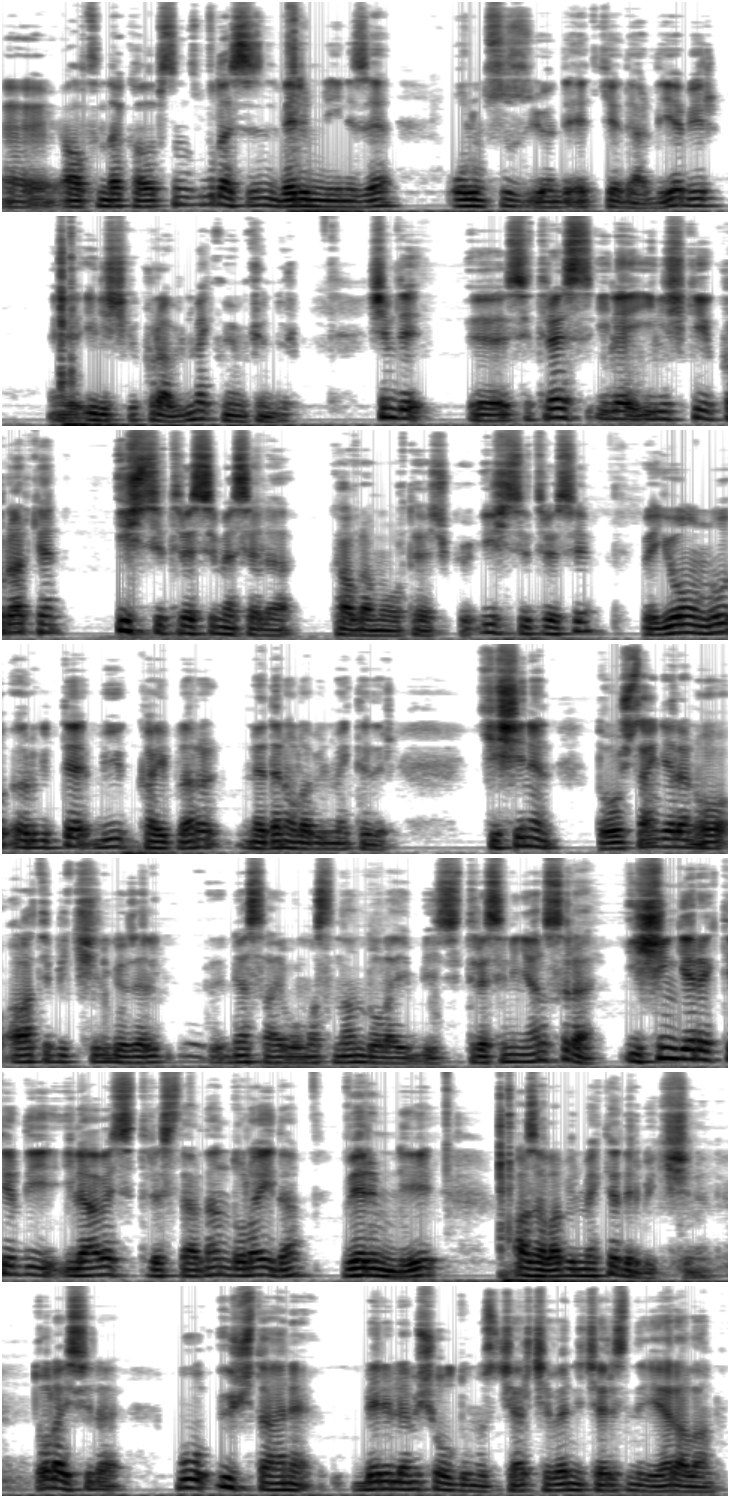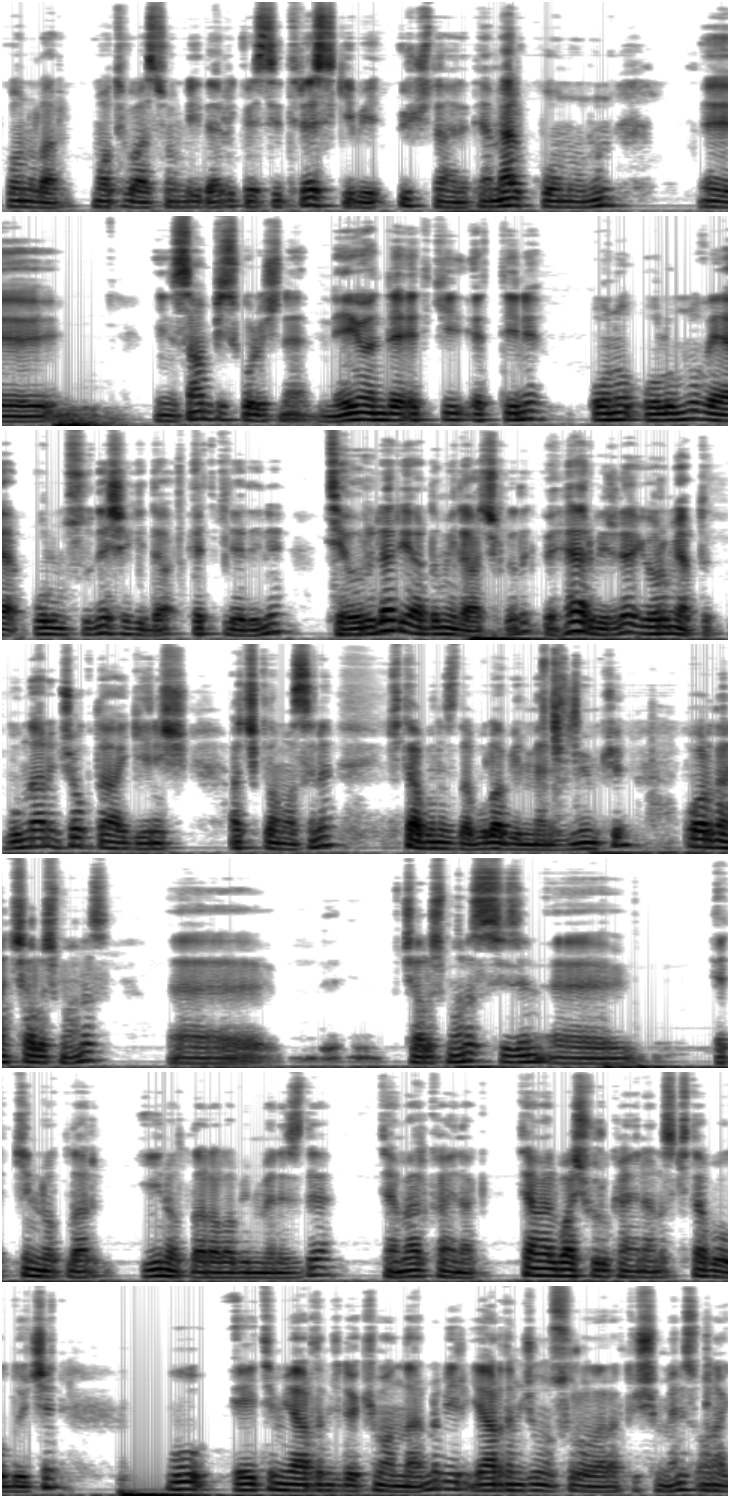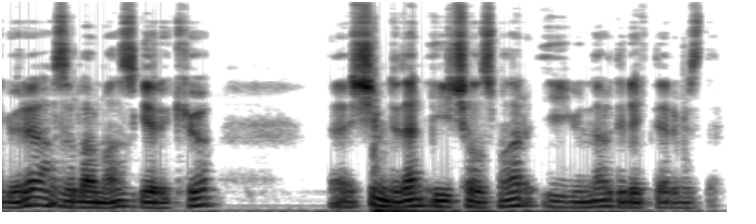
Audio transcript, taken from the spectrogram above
e, altında kalırsınız. Bu da sizin verimliliğinize olumsuz yönde etki eder diye bir e, ilişki kurabilmek mümkündür. Şimdi e, stres ile ilişkiyi kurarken iş stresi mesela kavramı ortaya çıkıyor. İş stresi ve yoğunluğu örgütte büyük kayıplara neden olabilmektedir. Kişinin doğuştan gelen o A tipi kişilik özelliğine sahip olmasından dolayı bir stresinin yanı sıra işin gerektirdiği ilave streslerden dolayı da verimliliği azalabilmektedir bir kişinin. Dolayısıyla bu üç tane belirlemiş olduğumuz çerçevenin içerisinde yer alan konular motivasyon, liderlik ve stres gibi üç tane temel konunun e, insan psikolojisine ne yönde etki ettiğini onu olumlu veya olumsuz ne şekilde etkilediğini teoriler yardımıyla açıkladık ve her birine yorum yaptık. Bunların çok daha geniş açıklamasını kitabınızda bulabilmeniz mümkün. Oradan çalışmanız e, çalışmanız sizin e, etkin notlar, iyi notlar alabilmenizde temel kaynak. Temel başvuru kaynağınız kitap olduğu için bu eğitim yardımcı dokümanlarını bir yardımcı unsur olarak düşünmeniz, ona göre hazırlanmanız gerekiyor. E, şimdiden iyi çalışmalar, iyi günler dileklerimizle.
